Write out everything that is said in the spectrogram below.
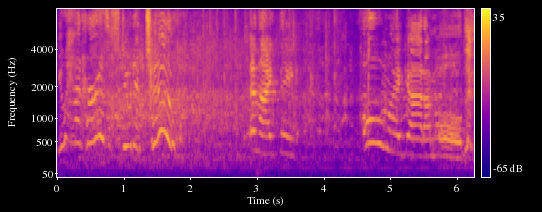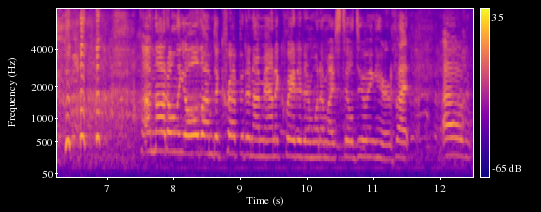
You had her as a student too. And I think, oh my God, I'm old. I'm not only old, I'm decrepit and I'm antiquated, and what am I still doing here? But um,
